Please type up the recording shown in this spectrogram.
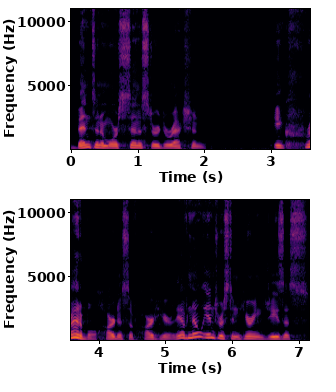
bent in a more sinister direction. Incredible hardness of heart here. They have no interest in hearing Jesus,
